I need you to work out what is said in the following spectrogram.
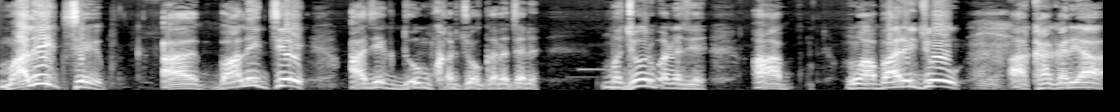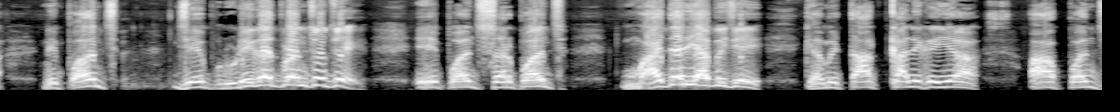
માલિક છે, આ માલિક છે, આજે એક ધૂમ ખર્ચો કરે છે ને મજૂર બને છે. આ હું આભારી છું. આ ખાકરિયાની પંચ જે રૂઢિગત પંચો છે એ પંચ સરપંચ માહિતી આપી છે કે અમે તાત્કાલિક અહીંયા આ પંચ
